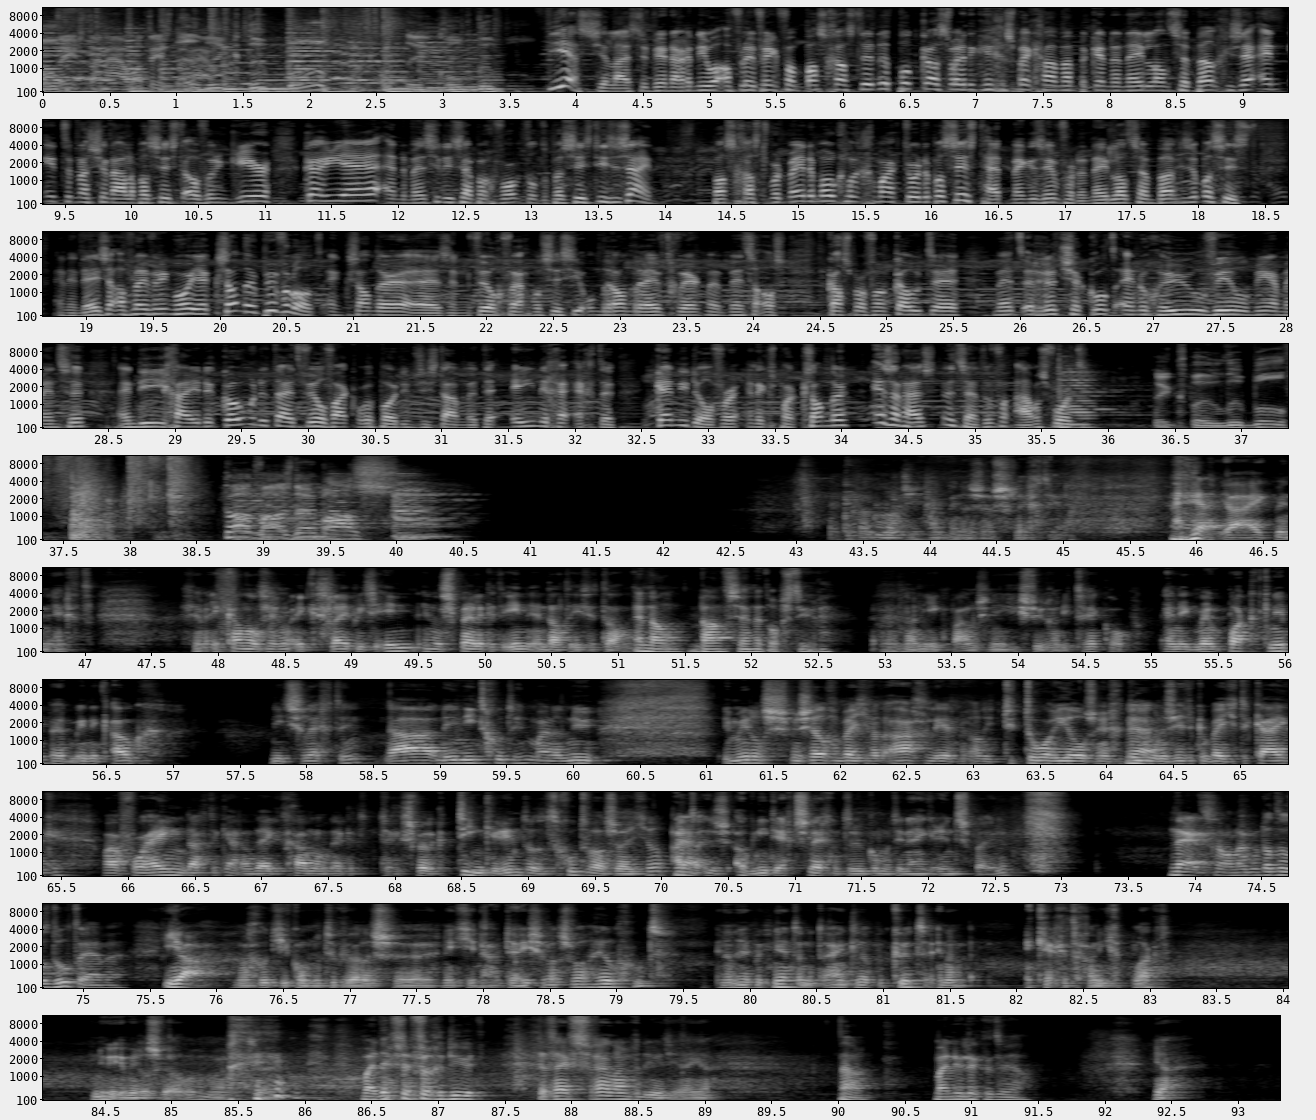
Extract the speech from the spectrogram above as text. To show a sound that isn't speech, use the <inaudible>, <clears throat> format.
Yes, je luistert weer naar een nieuwe aflevering van Basgasten. De podcast waarin ik in gesprek ga met bekende Nederlandse, Belgische en internationale bassisten over hun gear, carrière en de mensen die ze hebben gevormd tot de bassist die ze zijn. Basgasten wordt mede mogelijk gemaakt door de Bassist, het magazine voor de Nederlandse en Belgische bassist. En in deze aflevering hoor je Xander Puvelot. En Xander eh, is een veelgevraagd bassist die onder andere heeft gewerkt met mensen als Casper van Koten, met Rutger Kot en nog heel veel meer mensen. En die ga je de komende tijd veel vaker op het podium zien staan met de enige echte Candy Dover. En ik sprak Xander in zijn huis in het centrum van Amersfoort. Ik speel de bal. Dat was de bas. Ik heb ook Logic, maar ik ben er zo slecht in. <laughs> ja. Ja, ik ben echt... Zeg maar, ik kan dan zeg maar, ik sleep iets in en dan speel ik het in en dat is het dan. En dan bounce en het opsturen. Eh, nou, niet ik bounce niet, ik stuur gewoon die track op. En ik ben plakken knippen, ben ik ook niet slecht in. Nou, nee, niet goed in, maar dan nu inmiddels mezelf een beetje wat aangeleerd met al die tutorials en gedoe. Ja. En dan zit ik een beetje te kijken. Maar voorheen dacht ik, ja, dan deed ik het gewoon, dan deed ik het, speel ik het tien keer in tot het goed was, weet je wel. Ja. Het is ook niet echt slecht natuurlijk om het in één keer in te spelen. Nee, het is gewoon leuk om dat als doel te hebben. Ja, maar goed, je komt natuurlijk wel eens, eh denk je, nou deze was wel heel goed. En dan heb ik net aan het eind lopen kut en dan, ik kreeg het gewoon niet geplakt. Nu inmiddels wel hoor, maar het, eh, <laughs> Maar het heeft even geduurd. dat heeft vrij lang geduurd, ja. Ja, Nou, maar nu lukt het wel. ja.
